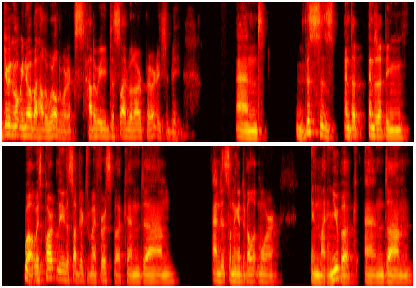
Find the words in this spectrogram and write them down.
given what we know about how the world works, how do we decide what our priorities should be? And this has ended up ended up being well, it was partly the subject of my first book, and um, and it's something I developed more in my new book. And um,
